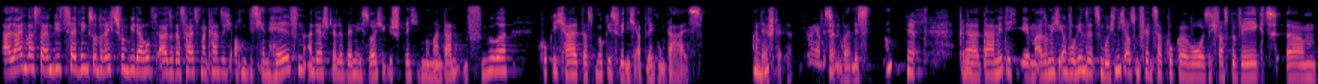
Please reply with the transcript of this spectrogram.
allein was da im Dienstfeld links und rechts schon wieder ruft, also das heißt, man kann sich auch ein bisschen helfen an der Stelle, wenn ich solche Gespräche mit Mandanten führe, gucke ich halt, dass möglichst wenig Ablenkung da ist an mhm. der Stelle. Kann man ja ein bisschen ja. überlisten. Ne? Ja, genau. Äh, damit ich eben, also mich irgendwo hinsetzen, wo ich nicht aus dem Fenster gucke, wo sich was bewegt. Ähm,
